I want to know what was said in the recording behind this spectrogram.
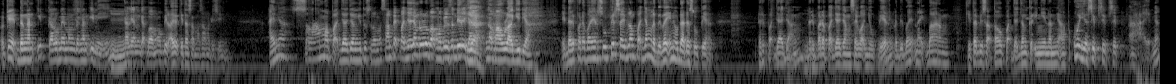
Oke dengan it kalau memang dengan ini Hmm. kalian nggak bawa mobil ayo kita sama-sama di sini. Akhirnya selama Pak Jajang itu selama sampai Pak Jajang dulu bawa mobil sendiri kan? Iya. nggak mau lagi dia. Eh daripada bayar supir saya bilang Pak Jang lebih baik ini udah ada supir. Dari Pak Jajang daripada Pak Jajang sewa nyupir lebih baik naik bareng. Kita bisa tahu Pak Jajang keinginannya apa. Oh iya sip sip sip. Ah, akhirnya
